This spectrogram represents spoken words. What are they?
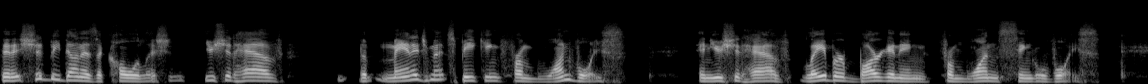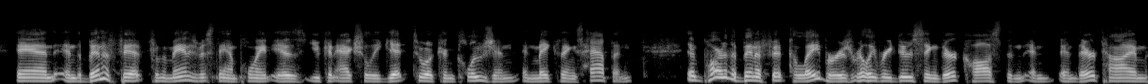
that it should be done as a coalition. You should have the management speaking from one voice and you should have labor bargaining from one single voice. And and the benefit from the management standpoint is you can actually get to a conclusion and make things happen. And part of the benefit to labor is really reducing their cost and, and, and their time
